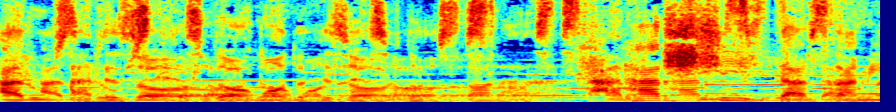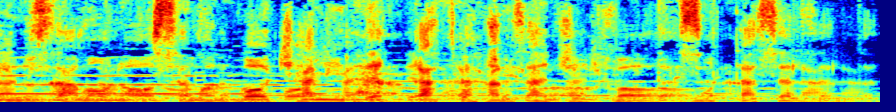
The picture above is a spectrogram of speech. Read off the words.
عروس هزار داماد و هزار داستان است. هر چیز در زمین و زمان و آسمان با کمی دقت به هم زنجیروار متصلند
